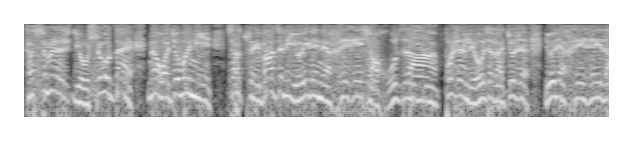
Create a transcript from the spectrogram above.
他是不是有时候戴？那我就问你，他嘴巴这里有一点点黑黑小胡子啊，不是留着的，就是有点黑黑的，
